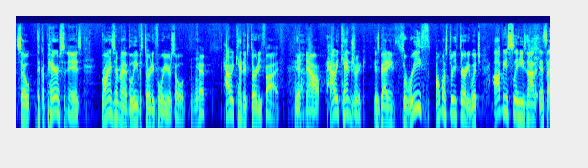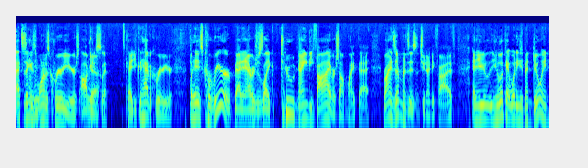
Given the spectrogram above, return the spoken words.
So the comparison is Ryan Zimmerman, I believe, is 34 years old. Okay, Howie Kendrick's 35. Mm-hmm. Yeah. Now Howie Kendrick is batting three, almost 330, which obviously he's not. That's, that's like his, Mm-hmm. one of his career years. Obviously, okay, you can have a career year, but his career batting average is like 295 or something like that. Ryan Zimmerman's isn't 295, and you you look at what he's been doing.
